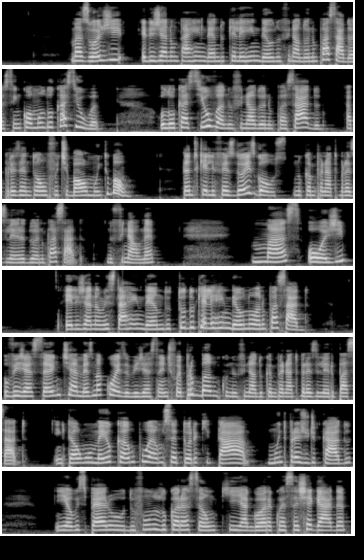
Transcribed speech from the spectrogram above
Mas hoje ele já não tá rendendo o que ele rendeu no final do ano passado, assim como o Lucas Silva. O Lucas Silva, no final do ano passado, apresentou um futebol muito bom. Tanto que ele fez dois gols no Campeonato Brasileiro do ano passado, no final, né? Mas hoje ele já não está rendendo tudo o que ele rendeu no ano passado. O Vijaçante é a mesma coisa, o Vijaçante foi para o banco no final do Campeonato Brasileiro passado. Então, o meio-campo é um setor que está muito prejudicado e eu espero do fundo do coração que agora com essa chegada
